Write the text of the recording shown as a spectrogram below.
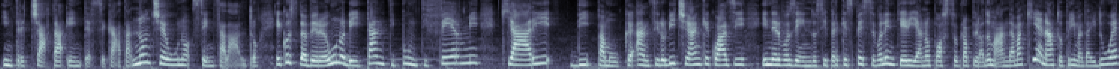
intrecciata e intersecata. Non c'è uno senza l'altro e questo davvero è uno dei tanti punti fermi, chiari di Pamuk, anzi lo dice anche quasi innervosendosi perché spesso e volentieri hanno posto proprio la domanda ma chi è nato prima dai due?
